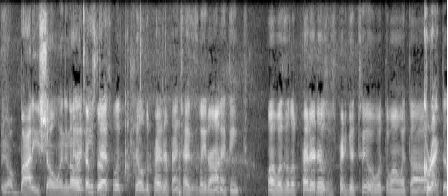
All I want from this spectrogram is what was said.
you know body showing and all and I that type think of stuff. that's what killed the Predator franchises later on. I think, well, was it the Predators was pretty good too, with the one with uh, Correct. The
